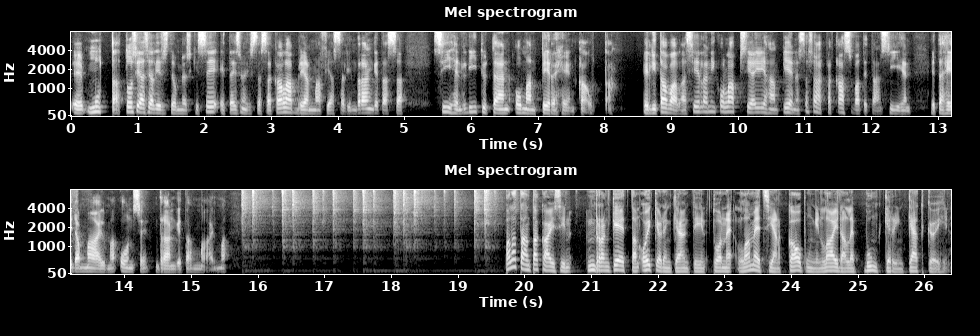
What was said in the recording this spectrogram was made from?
E, mutta tosiasiallisesti on myöskin se, että esimerkiksi tässä Kalabrian mafiassa, Lindrangetassa, siihen liitytään oman perheen kautta. Eli tavallaan siellä niin lapsia ihan pienessä saakka kasvatetaan siihen, että heidän maailma on se Drangetan maailma. Palataan takaisin Ndrangetan oikeudenkäyntiin tuonne Lametsian kaupungin laidalle bunkkerin kätköihin.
